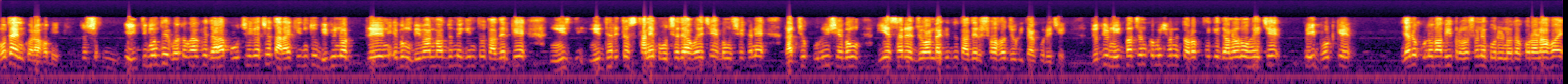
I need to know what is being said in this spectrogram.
মোতায়েন করা হবে। তো ইতিমধ্যে গতকালকে যারা পৌঁছে গেছে, তারা কিন্তু বিভিন্ন ট্রেন এবং বিমান মাধ্যমে কিন্তু তাদেরকে নির্ধারিত স্থানে পৌঁছে দেওয়া হয়েছে এবং সেখানে রাজ্য পুলিশ এবং ডিএসআর এর জওয়ানরা কিন্তু তাদের সহযোগিতা করেছে। যদিও নির্বাচন কমিশনের তরফ থেকে জানানো হয়েছে, এই ভোটকে যেন কোনোভাবেই প্রহসনে পরিণত করা না হয়।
